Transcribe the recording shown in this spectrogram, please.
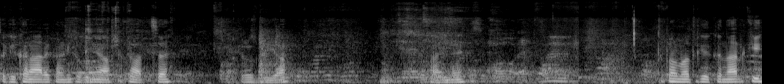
Taki kanarek, ale nikogo nie ma przy klatce. Rozbija. Fajny. Tu pan ma takie kanarki.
